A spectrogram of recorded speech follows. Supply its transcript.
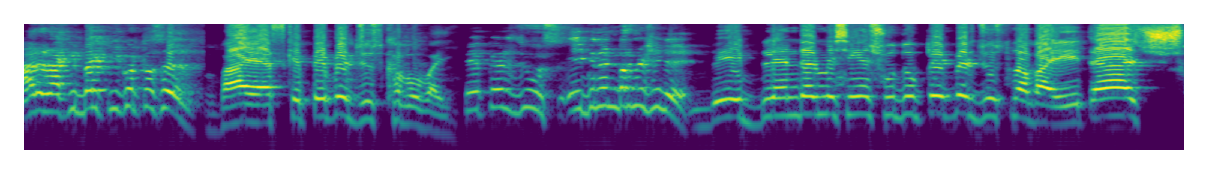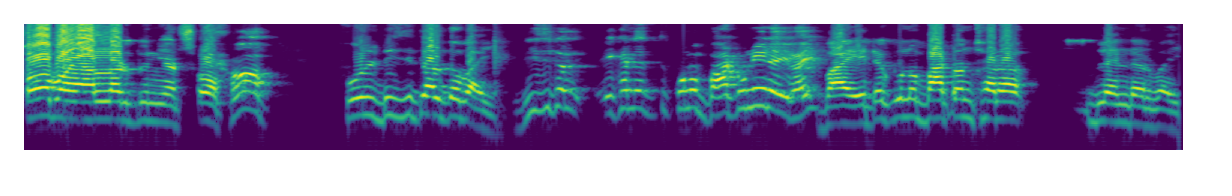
আরে রাকিব ভাই কি করতেছেন? ভাই আজকে পেঁপের জুস খাব ভাই। পেপের জুস? এই ব্লেন্ডার মেশিনে এই ব্লেন্ডার মেশিনে শুধু পেঁপের জুস না ভাই এটা সব হয় আল্লাহর দুনিয়ার সব। সব? ফুল ডিজিটাল তো ভাই। ডিজিটাল এখানে তো কোনো বাটনই নাই ভাই। ভাই এটা কোনো বাটন ছাড়া ব্লেন্ডার ভাই।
